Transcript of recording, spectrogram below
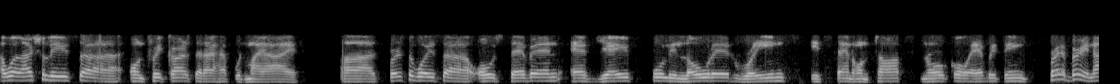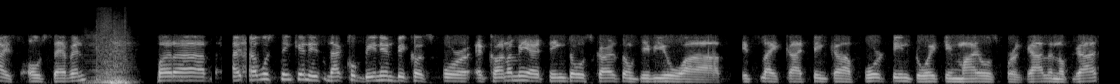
well, actually, it's uh, on three cars that I have with my eye. Uh, first of all, it's uh, 07 FJ, fully loaded, rims. It's stand on top, snorkel, everything. Very, very nice 07. But uh, I, I was thinking it's not convenient because for economy, I think those cars don't give you. Uh, it's like I think uh, 14 to 18 miles per gallon of gas.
